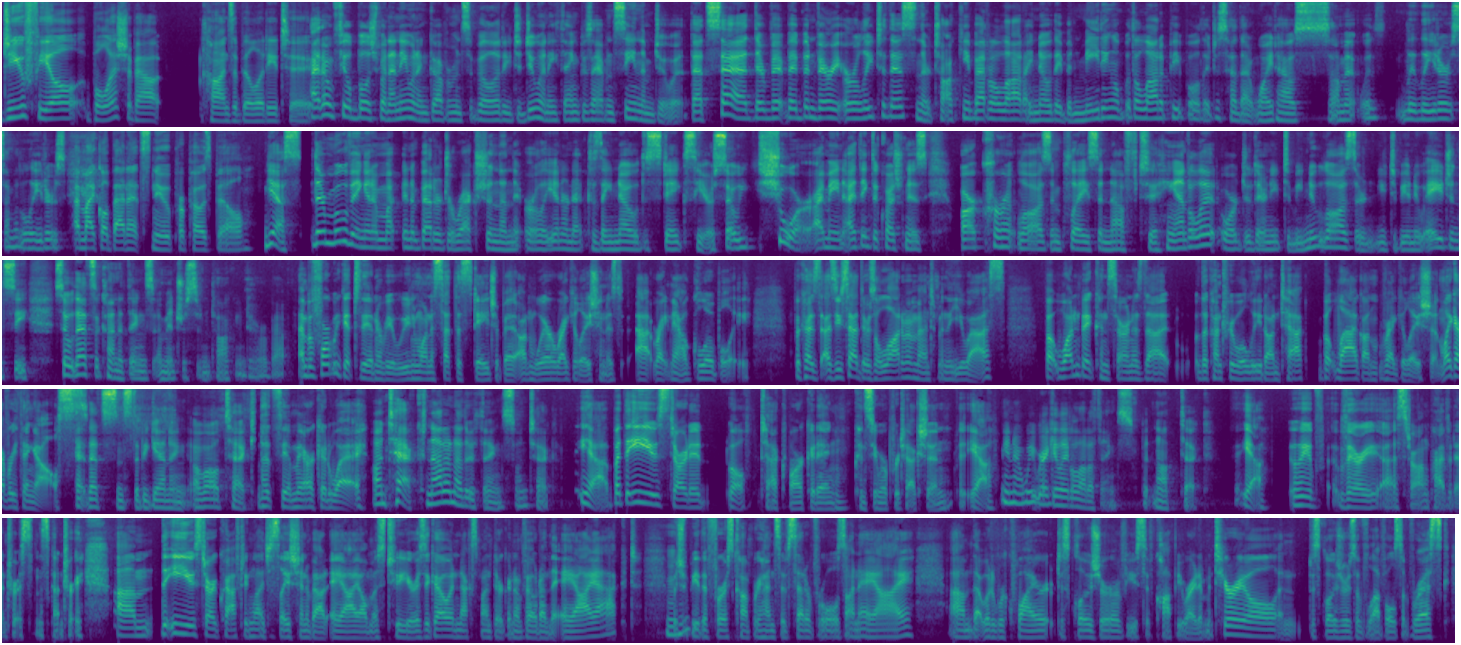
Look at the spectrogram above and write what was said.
Do you feel bullish about Khan's ability to? I don't feel bullish about anyone in government's ability to do anything because I haven't seen them do it. That said, they're, they've been very early to this and they're talking about it a lot. I know they've been meeting with a lot of people. They just had that White House summit with the leaders, some of the leaders. and Michael Bennet's new proposed bill. Yes, they're moving in a in a better direction than the early internet because they know the stakes here. So sure, I mean, I think the question is: Are current laws in place enough to handle it, or do there need to be new laws? There need to be a new agency. So that's the kind of things I'm interested in talking to her about. And before we get to the interview, we want to set the stage a bit on where regulation is at right now globally. Because as you said, there's a lot of momentum in the US. But one big concern is that the country will lead on tech, but lag on regulation, like everything else. Uh, That's since the beginning of all tech. That's the American way. On tech, not on other things. On tech, Yeah, but the EU started, well, tech marketing, consumer protection. But yeah, you know, we regulate a lot of things, but not tech. yeah, we have very uh, strong private interests in this country. Um, the EU started crafting legislation about AI almost two years ago, and next month they're going to vote on the AI Act, which would be the first comprehensive set of rules on AI um, that would require disclosure of use of copyrighted material and disclosures of levels of risk.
